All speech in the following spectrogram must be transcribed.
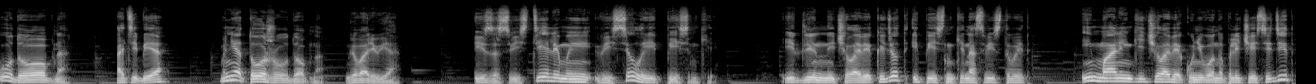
«Удобно. А тебе?» «Мне тоже удобно», – говорю я. И засвистели мы веселые песенки. И длинный человек идет и песенки насвистывает. И маленький человек у него на плече сидит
